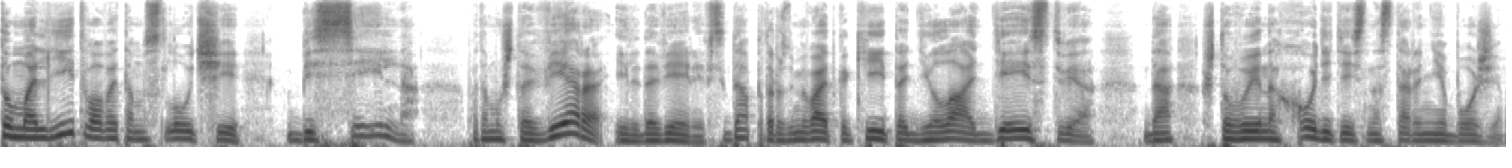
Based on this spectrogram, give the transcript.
то молитва в этом случае бессильна, потому что вера или доверие всегда подразумевает какие-то дела, действия, да, что вы находитесь на стороне Божьей.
